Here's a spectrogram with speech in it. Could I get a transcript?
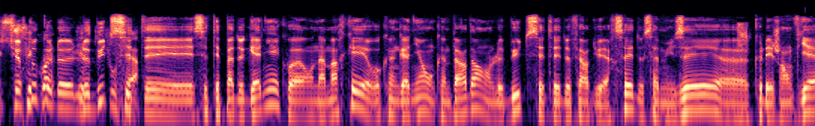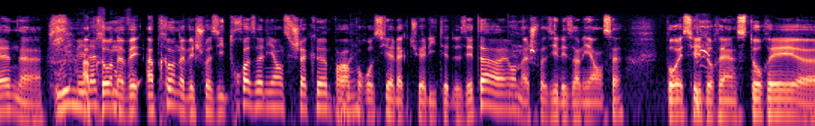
surtout quoi- que but c'était c'était pas de gagner quoi. On a marqué aucun gagnant, aucun perdant. Le but c'était de faire du RC, de s'amuser, euh, que les gens viennent. Oui, mais là, Après on avait après on avait choisi trois alliances chacun par Oui. rapport aussi à l'actualité de Zeta. hein. On a choisi les alliances hein, pour essayer de réinstaurer euh,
